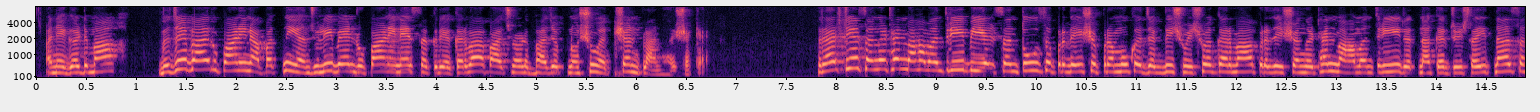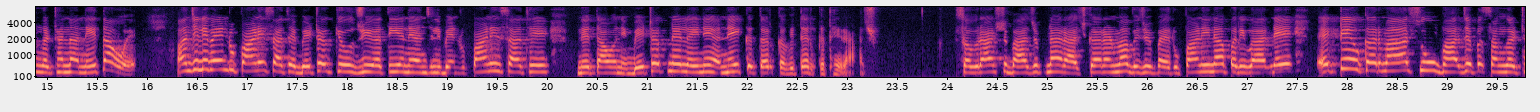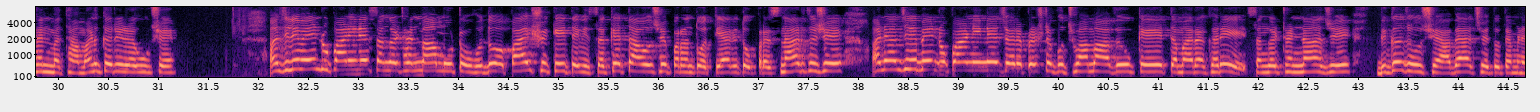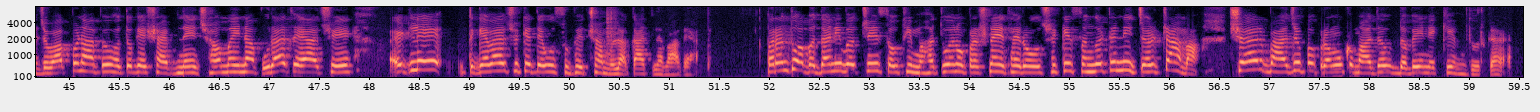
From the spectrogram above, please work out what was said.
અને ગઢમાં વિજયભાઈ રૂપાણીના પત્ની અંજલિબેન રૂપાણીને સક્રિય કરવા પાછળ ભાજપનો શું એક્શન પ્લાન હોઈ શકે? રાષ્ટ્રીય સંગઠન મહામંત્રી બીએલ સંતોષ, પ્રદેશ પ્રમુખ જગદીશ વિશ્વકર્મા, પ્રદેશ સંગઠન મહામંત્રી રત્નાકરજી સહિતના સંગઠનના નેતાઓએ અંજલિબેન રૂપાણી સાથે બેઠક યોજી હતી અને અંજલિબેન રૂપાણી સાથે નેતાઓની બેઠકને લઈને અનેક તર્ક વિતર્ક થઈ રહ્યા છે. સૌરાષ્ટ્ર ભાજપના રાજકારણમાં વિજયભાઈ રૂપાણીના પરિવારને એક્ટિવ કરવા શું ભાજપ સંગઠન મથામણ કરી રહ્યું છે? અંજલિબેન રૂપાણીને સંગઠનમાં મોટો હોદ્દો અપાઈ શકે તેવી શક્યતાઓ છે, પરંતુ અત્યારે તો પ્રશ્નાર્થ છે. અને અંજલિબેન રૂપાણીને જ્યારે પ્રશ્ન પૂછવામાં આવ્યો કે તમારા ઘરે સંગઠનના જે દિગ્ગજો છે, આવ્યા છે, તો તેમણે જવાબ પણ આપ્યો હતો કે સાહેબને છ મહિના પૂરા થયા છે, એટલે કહેવાય છે કે તેઓ શુભેચ્છા મુલાકાત લેવા આવ્યા હતા. પરંતુ આ બધાની વચ્ચે સૌથી મહત્વનો પ્રશ્ન એ થઈ રહ્યો છે કે સંગઠનની ચર્ચામાં શહેર ભાજપ પ્રમુખ માધવ દવેને કેમ દૂર કર્યા?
